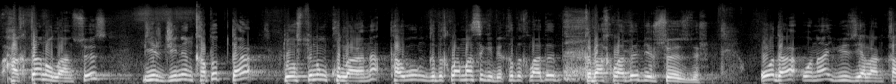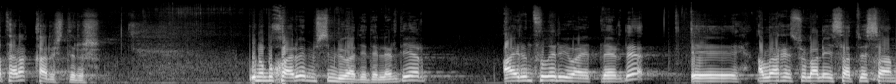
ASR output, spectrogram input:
haktan olan söz bir cinin kapıp da dostunun kulağına tavuğun gıdıklaması gibi gıdıkladığı, gıdakladığı bir sözdür. O da ona yüz yalan katarak karıştırır. Bunu Bukhari ve Müslim rivayet ederler. Diğer ayrıntılı rivayetlerde e, Allah Resulü Aleyhisselatü Vesselam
